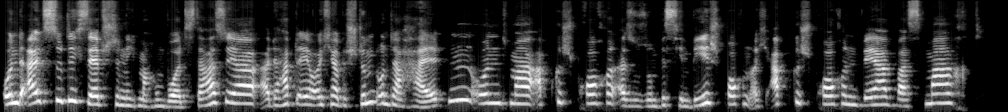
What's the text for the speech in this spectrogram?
Und als du dich selbstständig machen wolltest, da hast du ja, da habt ihr euch ja bestimmt unterhalten und mal abgesprochen, also so ein bisschen besprochen, euch abgesprochen, wer was macht,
